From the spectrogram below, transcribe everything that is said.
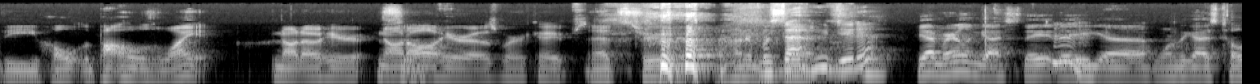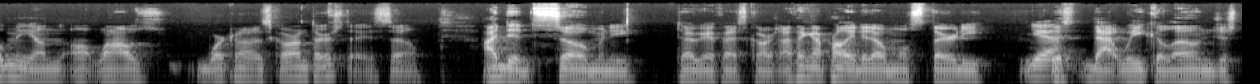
the hole, the potholes white. Not all hero, not So- all heroes wear capes. That's true. 100%. Was that who did it? Yeah, Maryland guys. They they uh, one of the guys told me on, on when I was working on his car on Thursday. So I did so many Touge Fest cars. I think I probably did almost thirty Yeah. this, that week alone. Just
